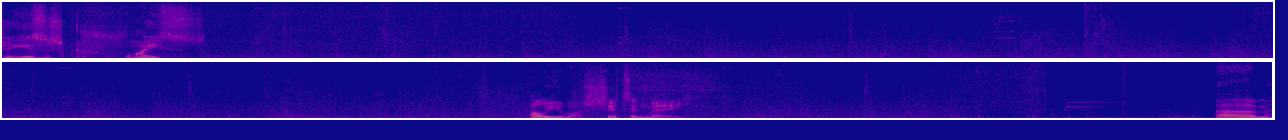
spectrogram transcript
Jesus Christ. Oh, you are shitting me. Um...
